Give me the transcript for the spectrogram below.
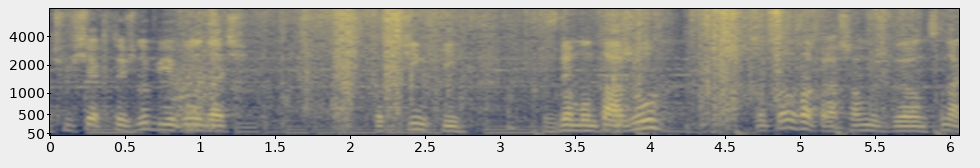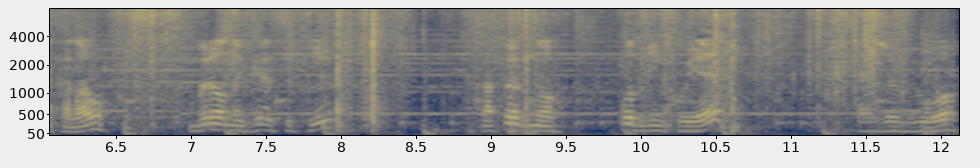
oczywiście jak ktoś lubi oglądać odcinki z demontażu, no to zapraszam już gorąco na kanał Bronek Recykling. Na pewno podlinkuję, tak żeby było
